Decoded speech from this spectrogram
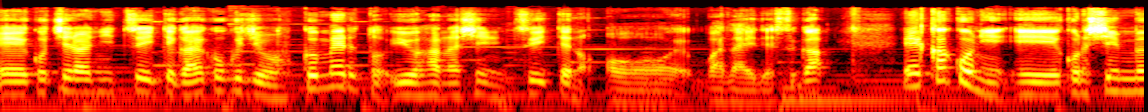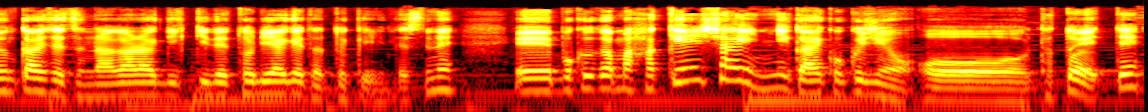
えー、こちらについて外国人を含めるという話についての話題ですが、えー、過去に、えー、この新聞解説ながら聞きで取り上げたときにですね、え、僕がま派遣社員に外国人を例えて、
